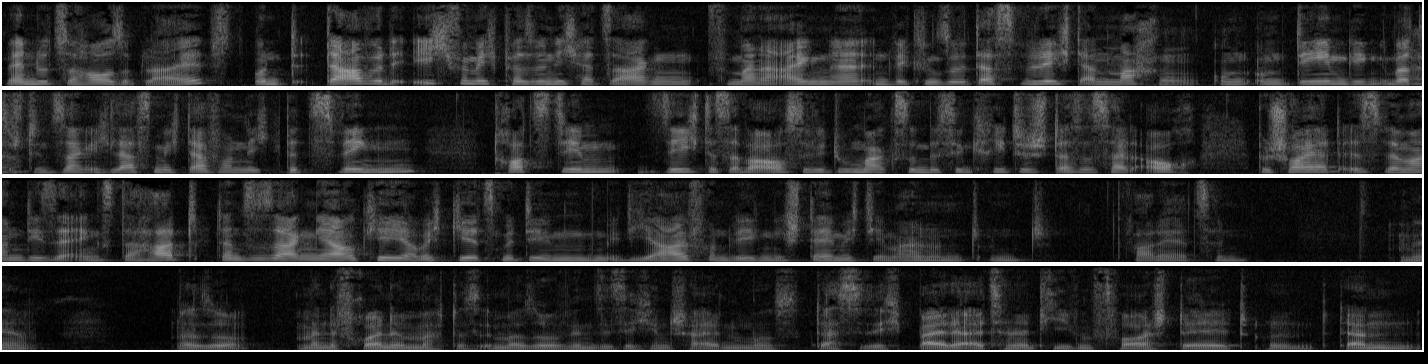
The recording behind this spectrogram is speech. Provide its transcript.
wenn du zu Hause bleibst. Und da würde ich für mich persönlich halt sagen, für meine eigene Entwicklung so, das will ich dann machen, um, um dem gegenüberzustehen, ja. zu sagen, ich lasse mich davon nicht bezwingen, Trotzdem sehe ich das aber auch so wie du, Max, so ein bisschen kritisch, dass es halt auch bescheuert ist, wenn man diese Ängste hat, dann zu sagen, ja, okay, aber ich gehe jetzt mit dem Ideal von wegen, ich stelle mich dem ein und, und fahre da jetzt hin. Ja, also meine Freundin macht das immer so, wenn sie sich entscheiden muss, dass sie sich beide Alternativen vorstellt und dann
